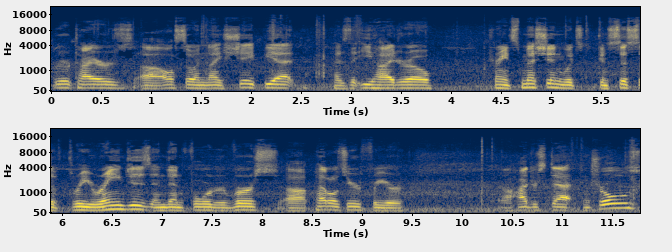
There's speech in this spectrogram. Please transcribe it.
Rear tires uh, also in nice shape yet. Has the e-hydro transmission, which consists of three ranges and then forward reverse uh, pedals here for your uh, hydrostat controls.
